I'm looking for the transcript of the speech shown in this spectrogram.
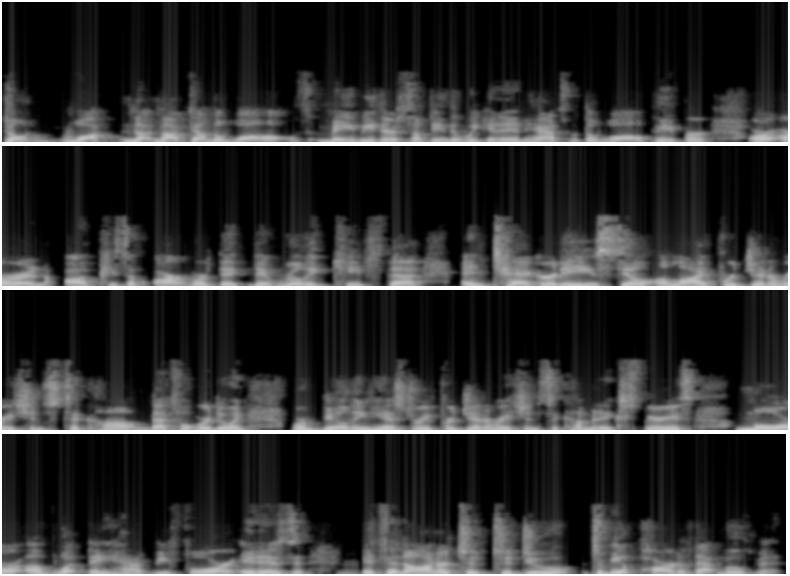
Don't walk, knock down the walls. Maybe there's something that we can enhance with the wallpaper or, or an, a piece of artwork that, that really keeps the integrity still alive for generations to come. That's what we're doing. We're building history for generations to come and experience more of what they had before. It is, mm. it's an honor to to do to be a part of that movement.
